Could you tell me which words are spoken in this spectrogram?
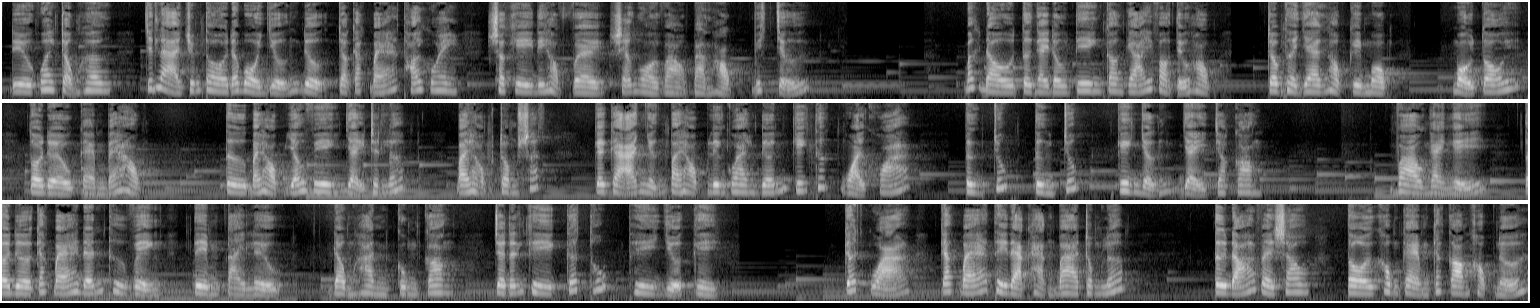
Điều quan trọng hơn chính là chúng tôi đã bồi dưỡng được cho các bé thói quen sau khi đi học về sẽ ngồi vào bàn học viết chữ. Bắt đầu từ ngày đầu tiên con gái vào tiểu học, trong thời gian học kỳ 1, mỗi tối tôi đều kèm bé học. Từ bài học giáo viên dạy trên lớp, bài học trong sách, kể cả những bài học liên quan đến kiến thức ngoại khóa, từng chút từng chút kiên nhẫn dạy cho con. Vào ngày nghỉ, tôi đưa các bé đến thư viện tìm tài liệu, đồng hành cùng con cho đến khi kết thúc thi giữa kỳ. Kết quả, các bé thi đạt hạng 3 trong lớp. Từ đó về sau, tôi không kèm các con học nữa.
